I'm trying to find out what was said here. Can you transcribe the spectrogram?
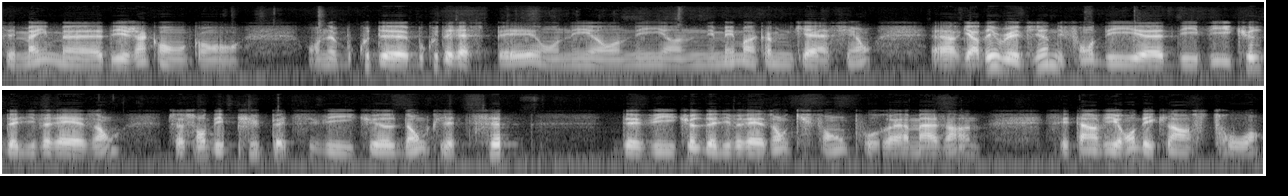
c'est même des gens qu'on on a beaucoup de beaucoup de respect. On est on est on est même en communication. Euh, regardez, Rivian, ils font des, euh, des véhicules de livraison. Ce sont des plus petits véhicules. Donc le type de véhicules de livraison qu'ils font pour Amazon, c'est environ des classes 3.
